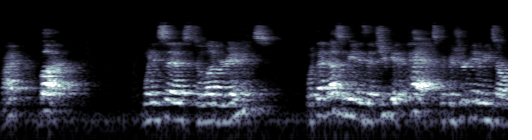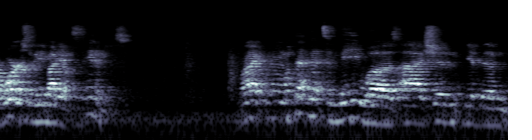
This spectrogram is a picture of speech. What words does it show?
Right? But when it says to love your enemies, what that doesn't mean is that you get a pass because your enemies are worse than anybody else's enemies. Right? And what that meant to me was I shouldn't give them,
